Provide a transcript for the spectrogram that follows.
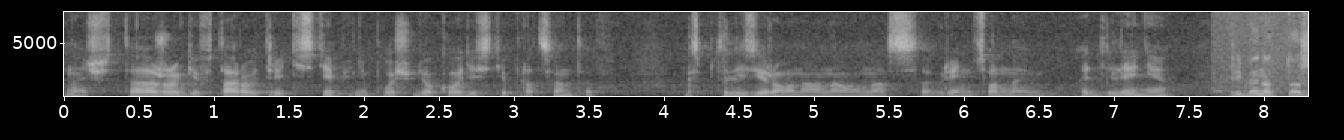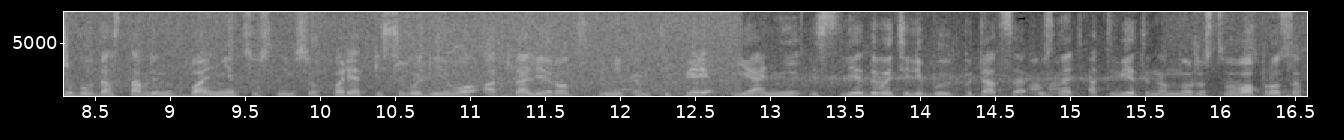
Значит, ожоги второй-третьей степени, площадью около 10%. Госпитализирована она у нас в реанимационное отделение. Ребенок тоже был доставлен в больницу, с ним все в порядке, сегодня его отдали родственникам. Теперь и они, исследователи, будут пытаться узнать ответы на множество вопросов.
